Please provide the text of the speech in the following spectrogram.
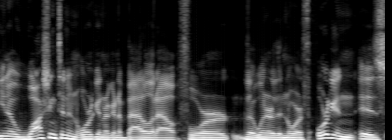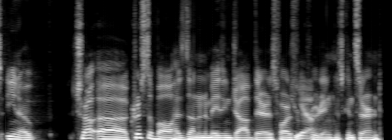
you know, Washington and Oregon are going to battle it out for the winner of the North. Oregon is, you know, uh, Cristobal has done an amazing job there as far as Yeah. recruiting is concerned.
